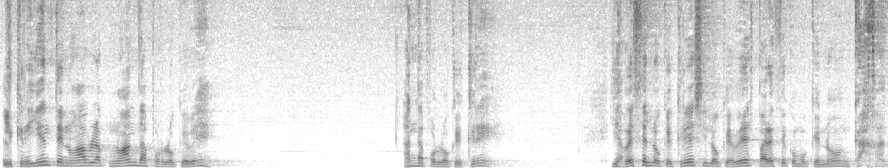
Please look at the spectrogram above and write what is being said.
El creyente no, habla, no anda por lo que ve, anda por lo que cree. Y a veces lo que crees y lo que ves parece como que no encajan,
